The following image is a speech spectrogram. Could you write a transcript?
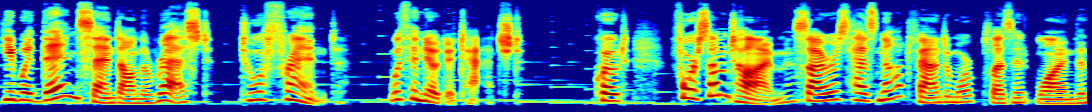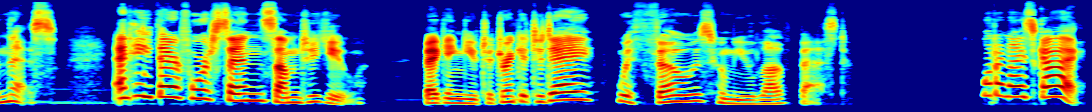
He would then send on the rest to a friend, with a note attached. Quote, For some time, Cyrus has not found a more pleasant wine than this, and he therefore sends some to you begging you to drink it today with those whom you love best. What a nice guy.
